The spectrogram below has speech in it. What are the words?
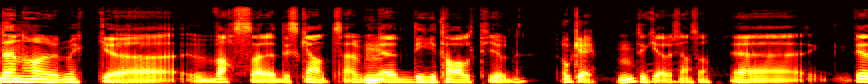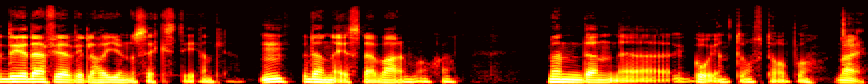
Den har mycket vassare diskant, så här, Mm. mer digitalt ljud, Okej. Mm. tycker jag det känns som. Eh, det är därför jag ville ha Juno 60 egentligen. Mm. För den är sådär varm och skön. Men den eh, går ju inte ofta att ha på. Nej.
